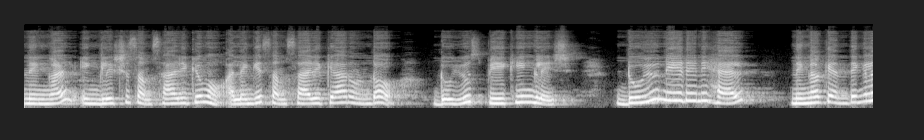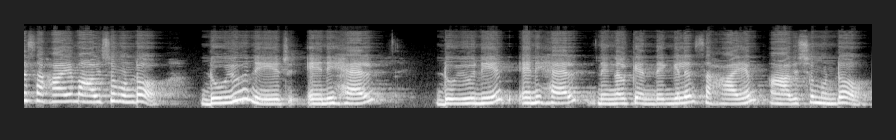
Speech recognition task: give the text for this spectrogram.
നിങ്ങൾ ഇംഗ്ലീഷ് സംസാരിക്കുമോ അല്ലെങ്കിൽ സംസാരിക്കാറുണ്ടോ? Do you speak English do you need any help നിങ്ങൾക്ക് എന്തെങ്കിലും സഹായം ആവശ്യമുണ്ടോ? Do you need any help do you need any help നിങ്ങൾക്ക് എന്തെങ്കിലും സഹായം ആവശ്യമുണ്ടോ?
